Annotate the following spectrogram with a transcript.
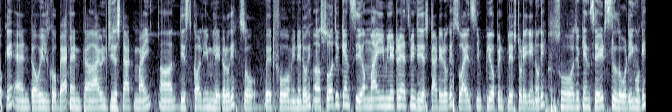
okay and uh, we'll go back and uh, i will just start my uh, this called emulator okay? So wait for a minute okay? So as you can see my emulator has been restarted okay? So i'll simply open play store again okay? So as you can see it's loading okay?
